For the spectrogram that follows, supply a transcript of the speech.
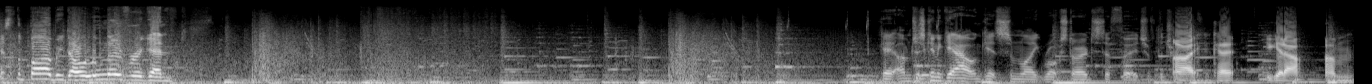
It's the Barbie doll all over again. Okay, I'm just gonna get out and get some like Rockstar editor footage of the truck. Alright, okay. You get out. Um,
